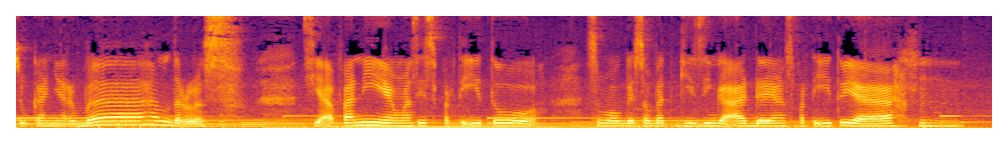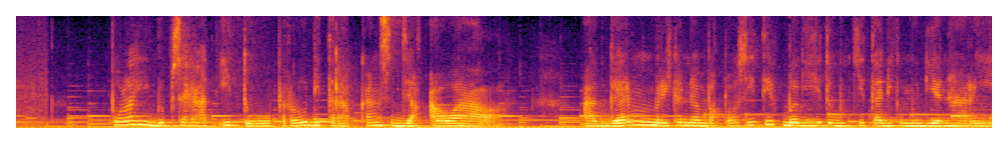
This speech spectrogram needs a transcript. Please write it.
Sukanya rebahan terus. Siapa nih yang masih seperti itu? Semoga sobat gizi nggak ada yang seperti itu ya. Pola hidup sehat itu perlu diterapkan sejak awal agar memberikan dampak positif bagi tubuh kita di kemudian hari.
